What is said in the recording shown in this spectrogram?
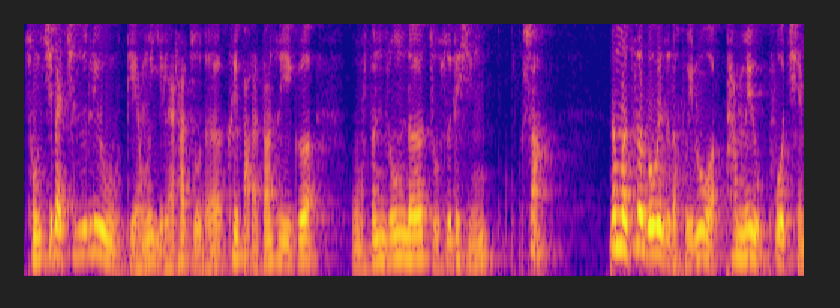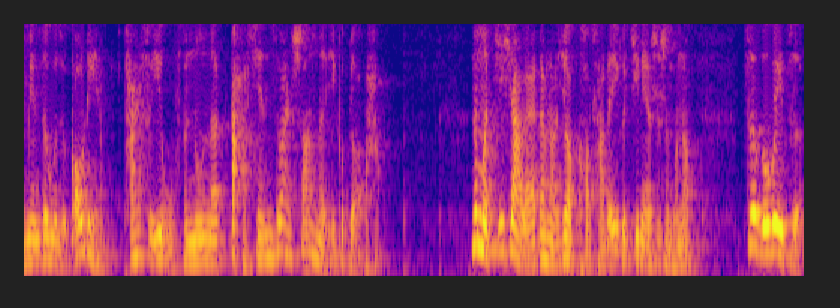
从七百七十六点位以来，它走的可以把它当成一个五分钟的走势类型上，那么这个位置的回落，它没有破前面这个位置高点，它还是以五分钟的大线段上的一个表达。那么接下来当然要考察的一个节点是什么呢？这个位置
